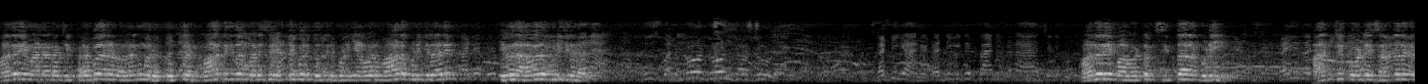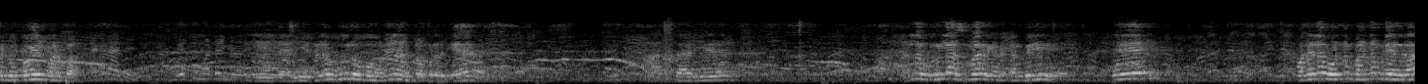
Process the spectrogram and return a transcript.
மதுரை மாநகராட்சி பிரபாகரன் வழங்கும் ஒரு குக்கர் மாட்டுக்கு தான் மனுஷன் ரெண்டு பேரும் தந்துட்டு அவர் மாடை பிடிக்கிறாரு இவர் அவரை பிடிக்கிறாரு. மதுரை மாவட்டம் சித்தாலங்குடி அஞ்சு கோட்டை சந்தனகருக்கு கோயில் மாடுப்பா. ஊர் ரொம்ப ஒன்னா இருப்பா போல இருக்கு. ஆத்தாடியே. நல்ல உருளாசமா இருக்கு எனக்கு தம்பி ஏ உன்னெல்லாம் ஒண்ணும் பண்ண முடியாதுடா.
